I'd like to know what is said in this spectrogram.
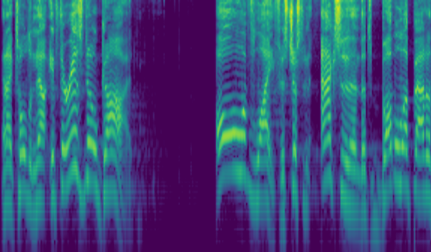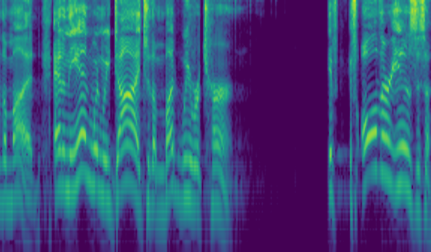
And I told them, now, if there is no God, all of life is just an accident that's bubbled up out of the mud. And in the end, when we die, to the mud we return. If, if all there is is a,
